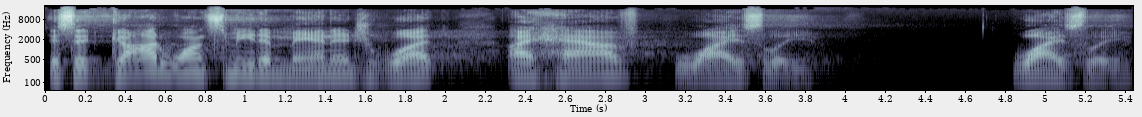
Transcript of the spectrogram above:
is that God wants me to manage what I have wisely wisely.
